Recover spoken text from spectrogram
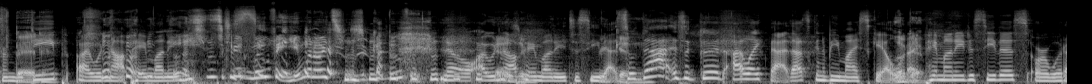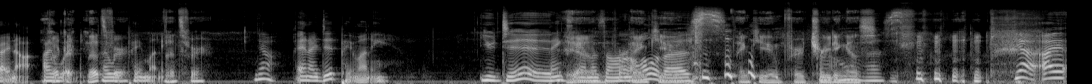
from the deep i would not pay money This It's a good movie. Humanoids is a good movie. no i would not pay money to see that so that is a good i like that that's going to be my scale would i pay money to see this or would i not i okay, would that's i fair. would pay money That's fair. yeah. and i did pay money You did. Thanks, Amazon. For Thank all you. of us. Thank you for treating all us. of Yeah, I,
